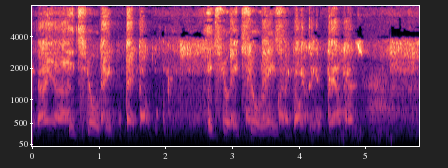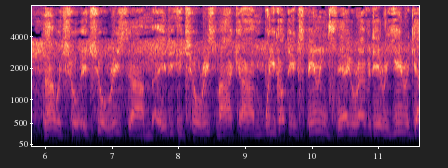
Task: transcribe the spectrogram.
you know. Uh, It sure it, it sure it sure is. No, it sure it sure is. Um, it, it sure is, Mark. Um, well, you got the experience now. You were over there a year ago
